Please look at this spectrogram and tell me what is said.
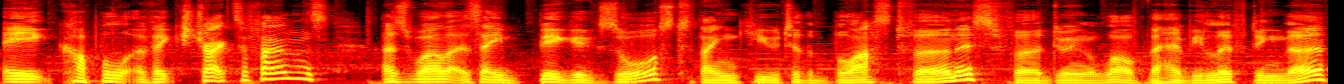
a couple of extractor fans, as well as a big exhaust, thank you to the blast furnace for doing a lot of the heavy lifting there.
